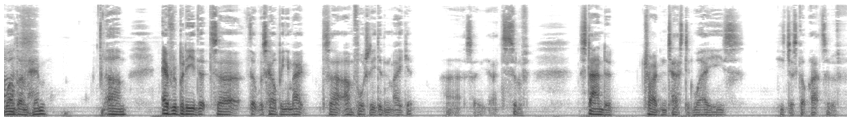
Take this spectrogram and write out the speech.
Uh, well done him. Um, everybody that uh, that was helping him out uh, unfortunately didn't make it. Uh, so yeah, it's sort of standard, tried and tested way. He's he's just got that sort of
